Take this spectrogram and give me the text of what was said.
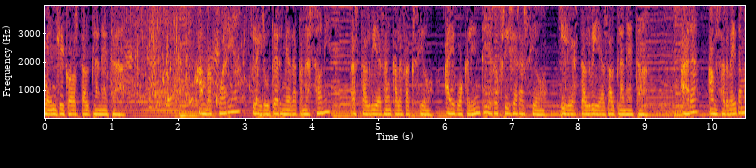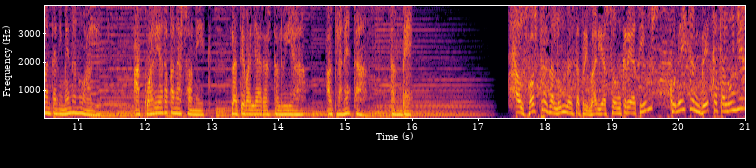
menys li costa al planeta. Amb Aquària, l'aerotèrmia de Panasonic, estalvies en calefacció, aigua calenta i refrigeració, i li estalvies al planeta. Ara, amb servei de manteniment anual. Aquària de Panasonic, la teva llar estalvia. El planeta, també. Els vostres alumnes de primària són creatius? Coneixen bé Catalunya?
